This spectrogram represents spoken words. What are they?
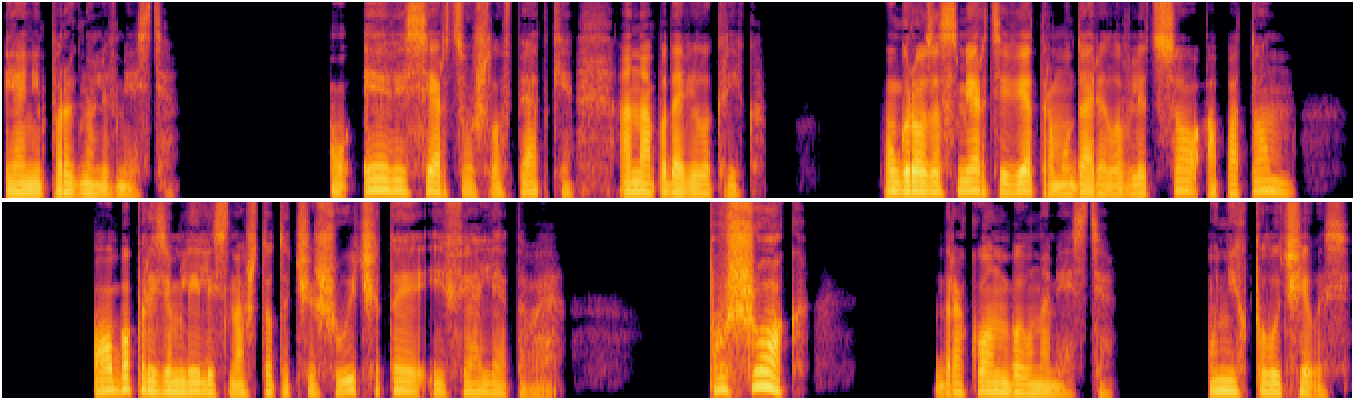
и они прыгнули вместе. У Эви сердце ушло в пятки, она подавила крик. Угроза смерти ветром ударила в лицо, а потом оба приземлились на что-то чешуйчатое и фиолетовое. «Пушок!» Дракон был на месте. У них получилось.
